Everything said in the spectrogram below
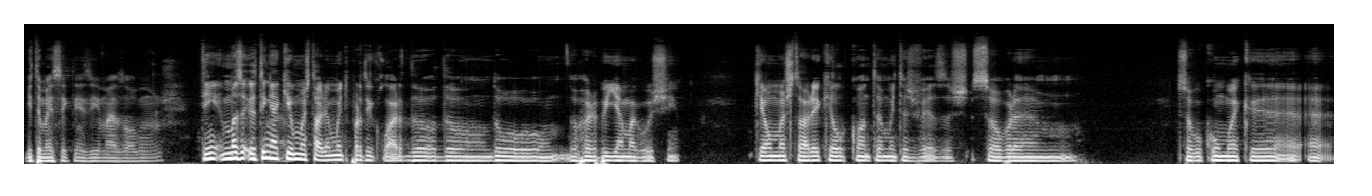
E também sei que tens aí mais alguns. Tinha- mas eu tinha aqui uma história muito particular do, do, do, do Herbie Yamaguchi, que é uma história que ele conta muitas vezes sobre, hum, sobre como é que uh,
